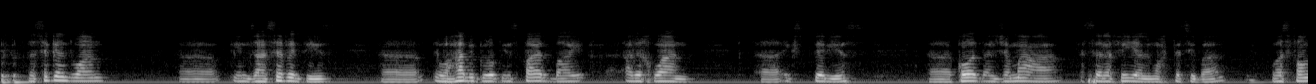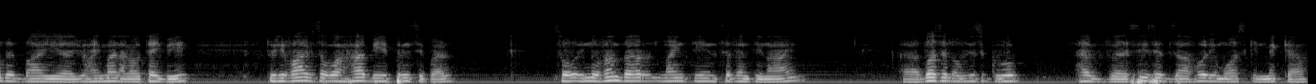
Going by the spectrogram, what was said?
The second one, uh, in the 70s, uh, a Wahhabi group inspired by Al Ikhwan experience uh, called Al Jama'a Salafiyya Al Muhtasiba was founded by uh, Juhayman Al Utaybi to revive the Wahhabi principle. So in November 1979, a dozen of this group have uh, seized the Holy Mosque in Mecca,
